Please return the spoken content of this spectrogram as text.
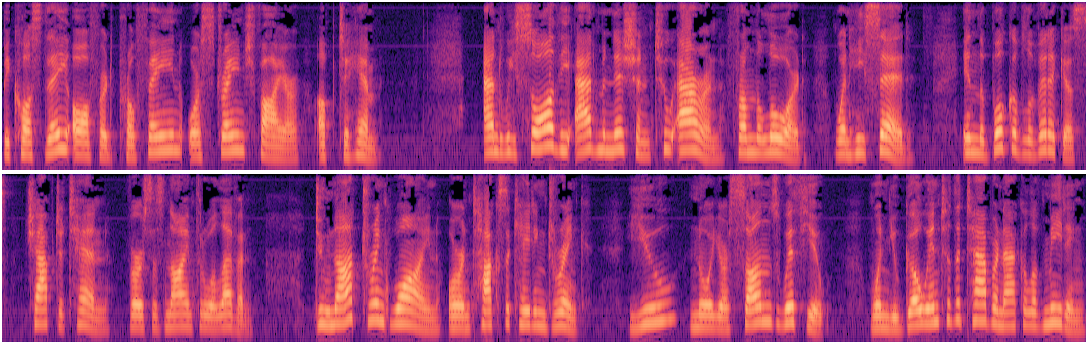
because they offered profane or strange fire up to him. And we saw the admonition to Aaron from the Lord when he said, in the book of Leviticus, chapter 10, verses 9 through 11, Do not drink wine or intoxicating drink, you nor your sons with you, when you go into the tabernacle of meeting,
